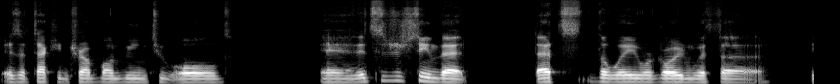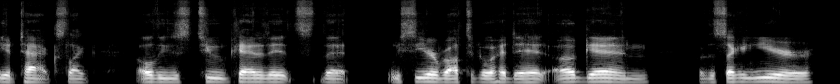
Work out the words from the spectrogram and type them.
is attacking Trump on being too old. And it's interesting that that's the way we're going with uh, the attacks. Like, all these two candidates that we see are about to go head to head again for the second year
